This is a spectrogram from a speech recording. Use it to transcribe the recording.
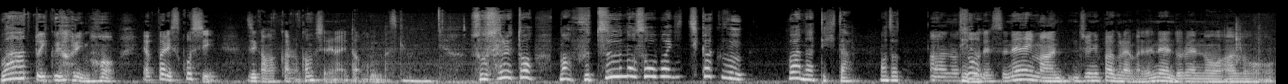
わーっといくよりも やっぱり少し時間はかかるのかもしれないとは思いますけど、そうすると、まあ、普通の相場に近くはなってきた。戻ってあのそうですね。今12%ぐらいまでねドル円のあの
